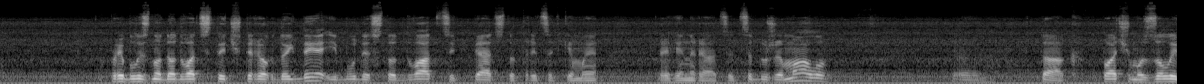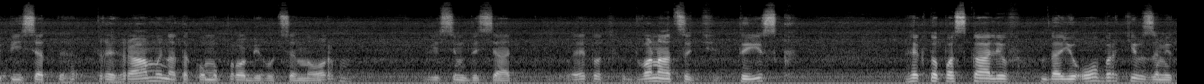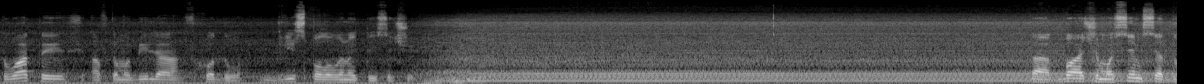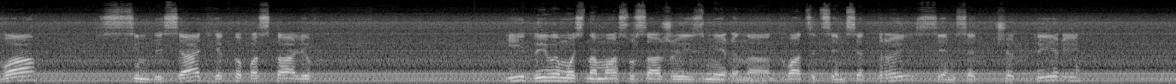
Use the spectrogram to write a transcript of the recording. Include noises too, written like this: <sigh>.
Приблизно до 24 дойде і буде 125-130 км регенерації. Це дуже мало. Е, Так, бачимо золи 53 грами на такому пробігу це норм. 80. Этот 12 тиск гектопаскалів. Даю обертів замітувати автомобіля в ходу. 2,5 тисячі. Так, бачимо 72, 70 гектопаскалів. І дивимось на масу сажі змірена 2073, 74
